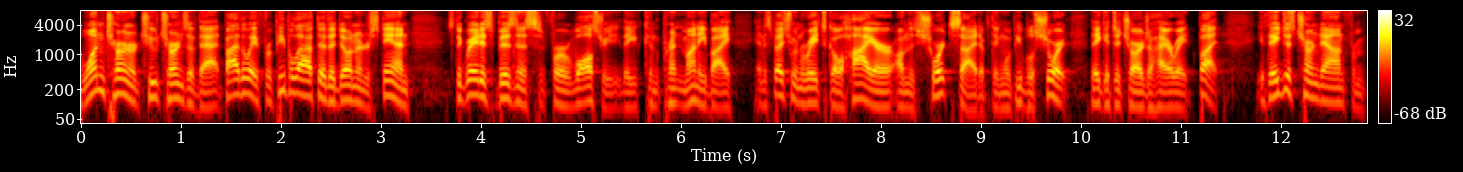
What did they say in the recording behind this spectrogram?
One turn or two turns of that. By the way, for people out there that don't understand, it's the greatest business for Wall Street. They can print money by, and especially when rates go higher on the short side of thing, when people short, they get to charge a higher rate. But if they just turn down from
